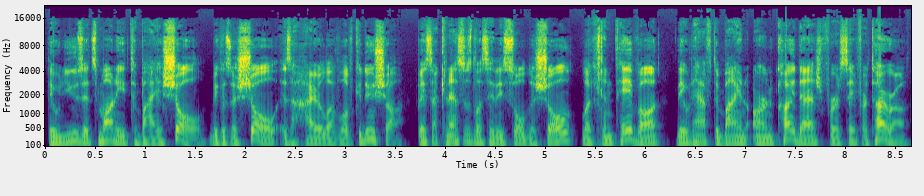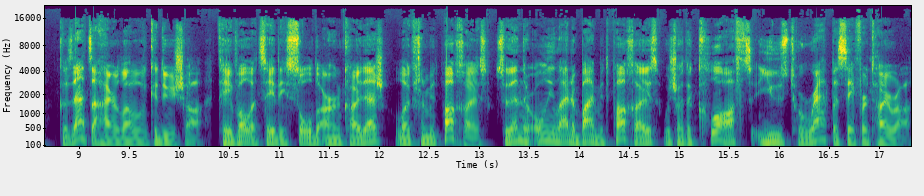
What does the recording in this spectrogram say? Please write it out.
They would use its money to buy a shul, because a shul is a higher level of Kedusha. Beis HaKnesses, let's say they sold a shul, like Teva, they would have to buy an Aron Kodesh for a Sefer Torah, because that's a higher level of Kedusha. Teva, let's say they sold the Aron Kodesh, like Mitpachais. So then they're only allowed to buy Mitpachais, which are the cloths used to wrap a Sefer Torah.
